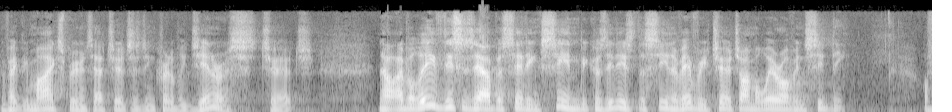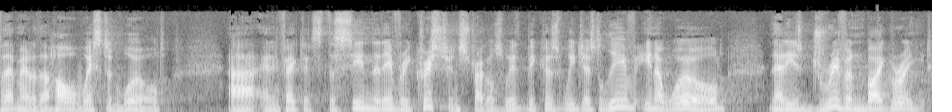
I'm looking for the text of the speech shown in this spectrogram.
In fact, in my experience, our church is an incredibly generous church. Now, I believe this is our besetting sin because it is the sin of every church I'm aware of in Sydney, or for that matter, the whole Western world. Uh, and in fact, it's the sin that every Christian struggles with because we just live in a world that is driven by greed.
